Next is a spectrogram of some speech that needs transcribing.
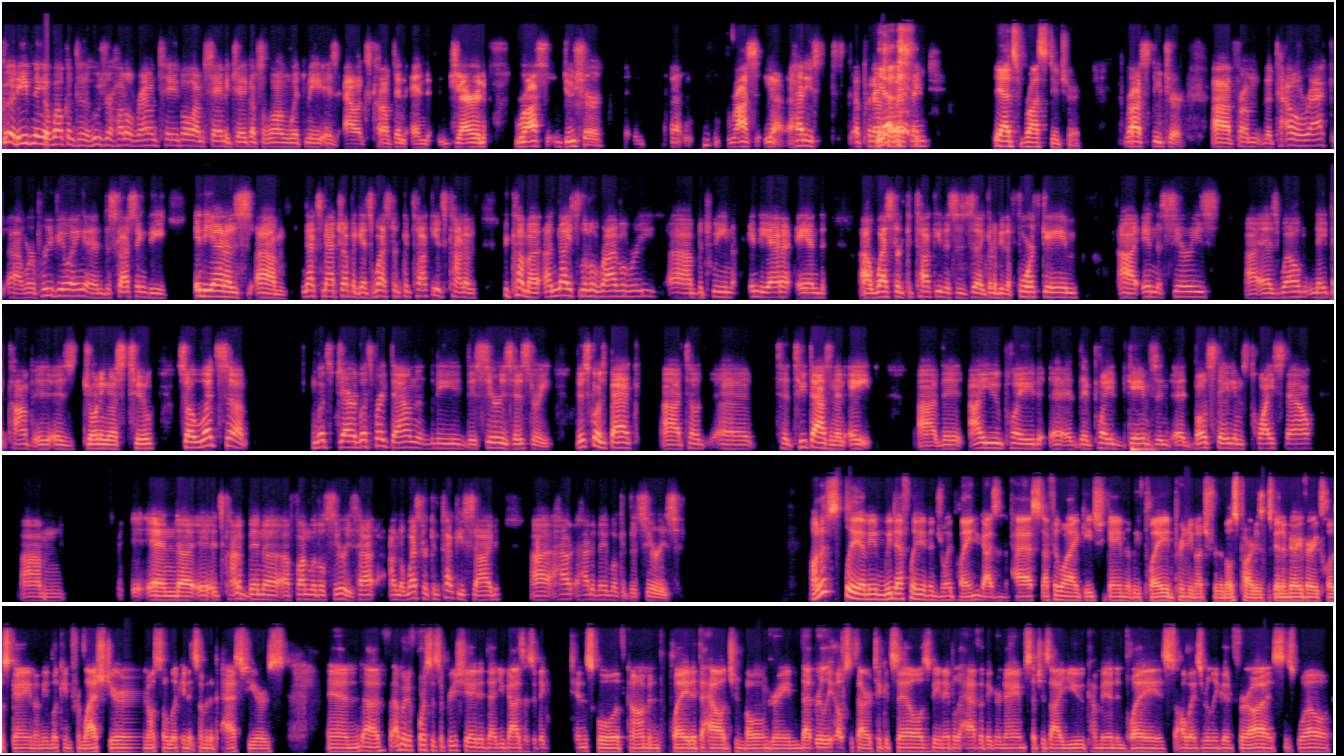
Good evening and welcome to the Hoosier Huddle Roundtable. I'm Sammy Jacobs. Along with me is Alex Compton and Jared Ross Dusher. Uh, Ross, yeah. How do you uh, pronounce yeah. last name? yeah, it's Ross Dutcher. Ross Dutcher uh, from the Towel Rack. Uh, we're previewing and discussing the Indiana's um, next matchup against Western Kentucky. It's kind of become a, a nice little rivalry uh, between Indiana and uh, Western Kentucky. This is uh, going to be the fourth game uh, in the series as well. Nate the Comp is, is, joining us too. So let's let's Jared, let's break down the, the, series history. This goes back uh, to uh, to 2008. Uh, the IU played. Uh, they played games in at both stadiums twice now, um, and uh, it's kind of been a, a, fun little series. How, on the Western Kentucky side, uh, how how did they look at this series? Honestly, I mean, we definitely have enjoyed playing you guys in the past. I feel like each game that we've played, pretty much for the most part, has been a very, very close game. I mean, looking from last year and also looking at some of the past years. And uh, I mean, of course, it's appreciated that you guys, as a Big Ten school, have come and played at the and Bowling Green. That really helps with our ticket sales. Being able to have a bigger name such as IU come in and play is always really good for us as well.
